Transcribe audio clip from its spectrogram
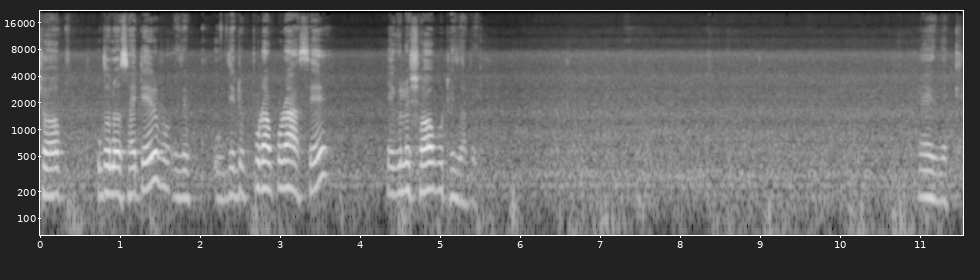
সব দোনো সাইডের যেটু পোড়া পোড়া আছে, এগুলো সব উঠে যাবে। এই দেখে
